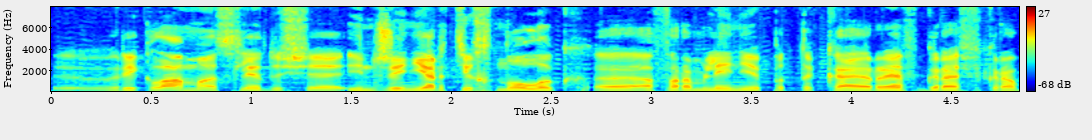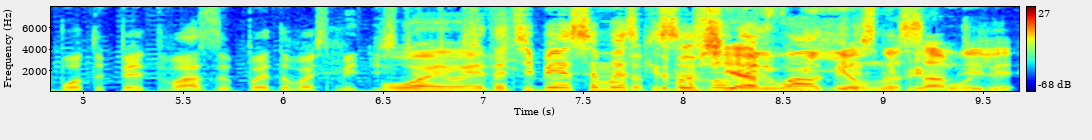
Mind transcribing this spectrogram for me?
Э, Реклама следующая. Инженер-технолог, э, оформление ПТК РФ, график работы 5.2, ЗП до 80 Ой, тысяч. это тебе смс Да вообще охуел, на самом деле.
